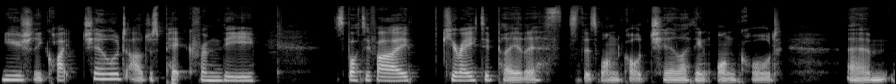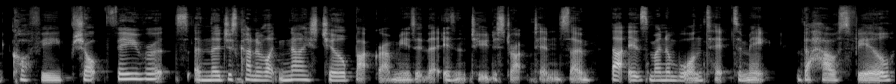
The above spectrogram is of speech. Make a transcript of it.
usually quite chilled. I'll just pick from the Spotify curated playlists. There's one called Chill, I think one called um, Coffee Shop Favorites, and they're just kind of like nice, chill background music that isn't too distracting. So, that is my number one tip to make the house feel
